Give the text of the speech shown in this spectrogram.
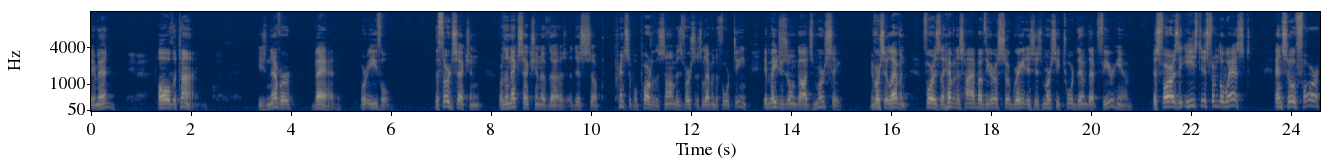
Amen? Amen. All the time. He's never bad or evil. The third section, or the next section of the, this uh, principal part of the psalm, is verses 11 to 14. It majors on God's mercy. In verse 11, for as the heaven is high above the earth, so great is his mercy toward them that fear him. As far as the east is from the west, and so far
